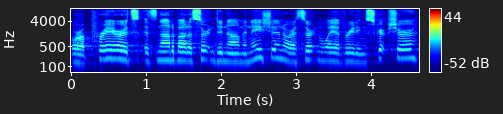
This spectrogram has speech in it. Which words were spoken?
or a prayer. It's, it's not about a certain denomination or a certain way of reading Scripture.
